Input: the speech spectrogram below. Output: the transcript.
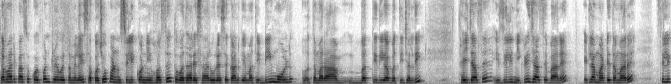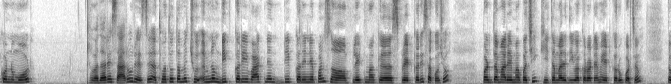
તમારી પાસે કોઈ પણ ટ્રે હોય તમે લઈ શકો છો, પણ સિલિકોનની હશે તો વધારે સારું રહેશે, કારણ કે એમાંથી ડી મોલ્ડ તમારા બત્તી, દીવા બત્તી જલ્દી થઈ જશે, ઇઝીલી નીકળી જશે બારે એટલા માટે તમારે સિલિકોનનું મોડ વધારે સારું રહેશે અથવા તો તમે એમને ડીપ કરી, વાટને ડીપ કરીને પણ પ્લેટમાં સ્પ્રેડ કરી શકો છો. પણ તમારે એમાં પછી ઘી તમારે દીવા કરવા ટાઈમે એડ કરવું પડશે. તો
